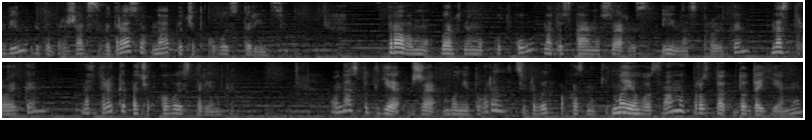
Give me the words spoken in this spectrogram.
він відображався відразу на початковій сторінці. В правому верхньому кутку натискаємо сервіс і настройки, настройки, настройки початкової сторінки. У нас тут є вже моніторинг цільових показників. Ми його з вами просто додаємо.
